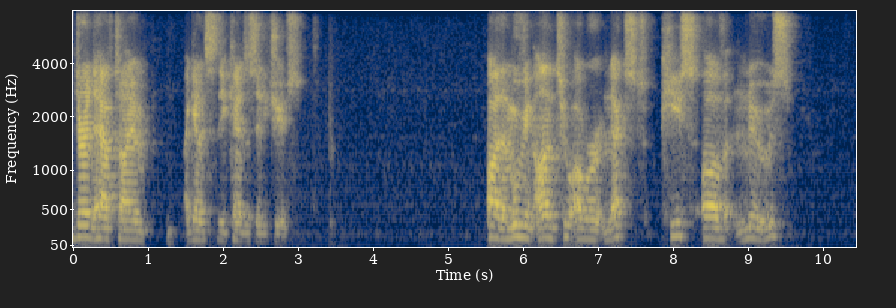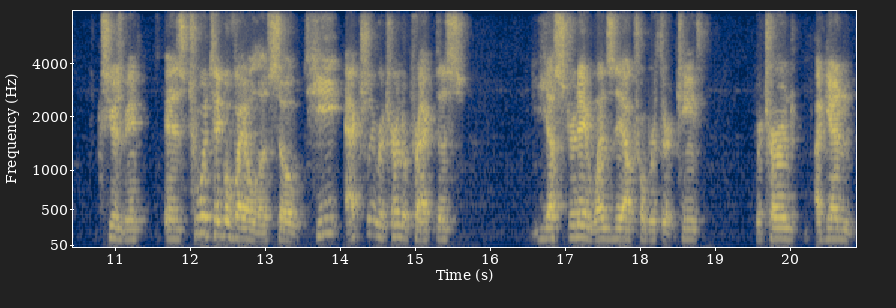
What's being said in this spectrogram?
during the halftime against the Kansas City Chiefs. Uh, then moving on to our next piece of news, excuse me, is Tua Tagovailoa. So he actually returned to practice yesterday, Wednesday, October 13th. Returned again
